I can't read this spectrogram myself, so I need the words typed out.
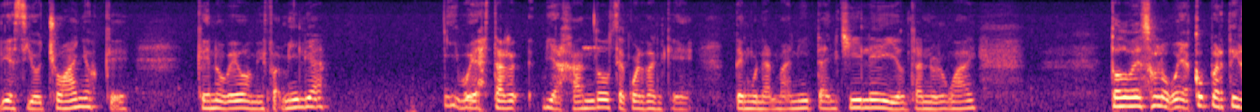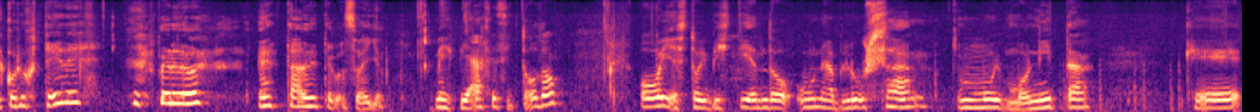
18 años que, que no veo a mi familia y voy a estar viajando, ¿se acuerdan que tengo una hermanita en Chile y otra en Uruguay? Todo eso lo voy a compartir con ustedes. Perdón, es tarde, tengo sueño. Mis viajes y todo. Hoy estoy vistiendo una blusa muy bonita que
